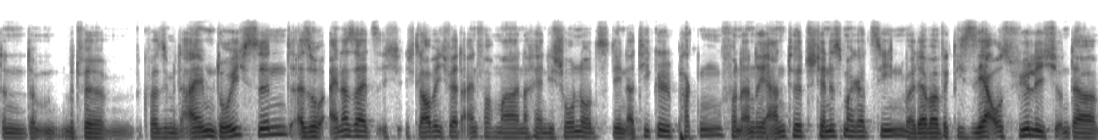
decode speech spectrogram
dann, damit wir quasi mit allem durch sind. Also einerseits, ich, ich glaube, ich werde einfach mal nachher in die Shownotes den Artikel packen von André Antic, Tennismagazin, weil der war wirklich sehr ausführlich und da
